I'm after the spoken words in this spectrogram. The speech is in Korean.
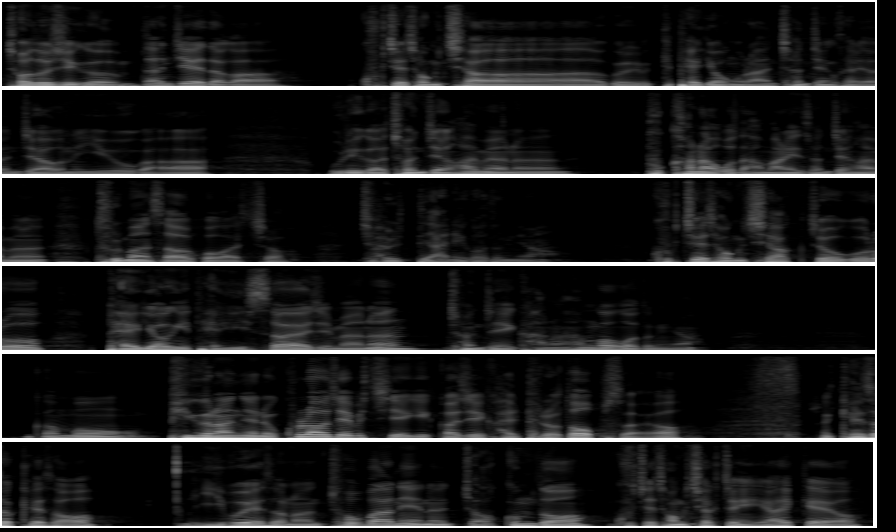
저도 지금 딴지에다가 국제 정치학을 배경으로 한 전쟁사를 연재하는 이유가 우리가 전쟁하면은 북한하고 남한이 전쟁하면 둘만 싸울 것 같죠. 절대 아니거든요. 국제 정치학적으로 배경이 돼 있어야지만은 전쟁이 가능한 거거든요. 그러니까 뭐 비근한 예로 클라우제비치 얘기까지 갈 필요도 없어요. 계속해서 2부에서는 초반에는 조금 더 국제 정치학적 얘기할게요.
